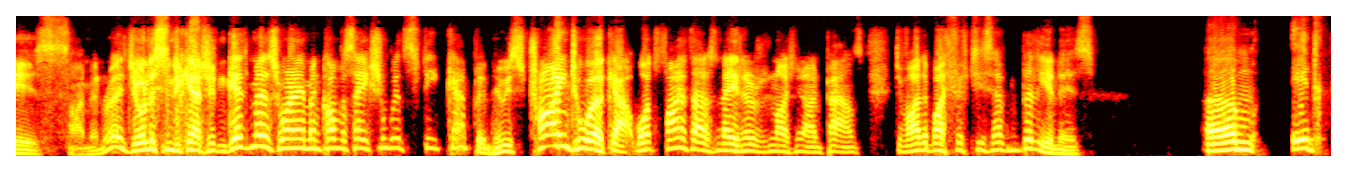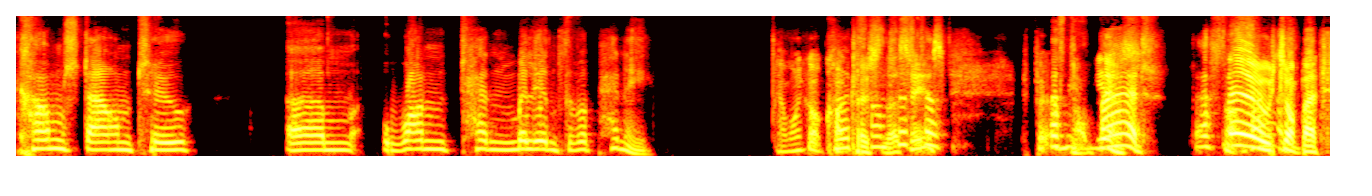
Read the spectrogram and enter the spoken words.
Is Simon Rose. You're listening to Gadget and Gizmos, where I'm in conversation with Steve Kaplan, who is trying to work out what £5,899 divided by 57 billion is. Um, it comes down to um, one ten millionth of a penny. Oh, I got quite close to that. Yes. But, That's not yes. bad. That's not No, bad. it's not bad.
